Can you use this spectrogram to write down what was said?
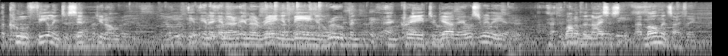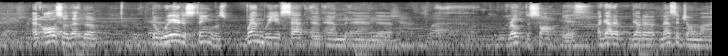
a cool feeling to sit, you know, in, in, a, in, a, in a ring and being a group and, and create together. It was really uh, one of the nicest uh, moments, I think. And also that the the weirdest thing was when we sat and and, and uh, wrote the song. Yes. I got a got a message on my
